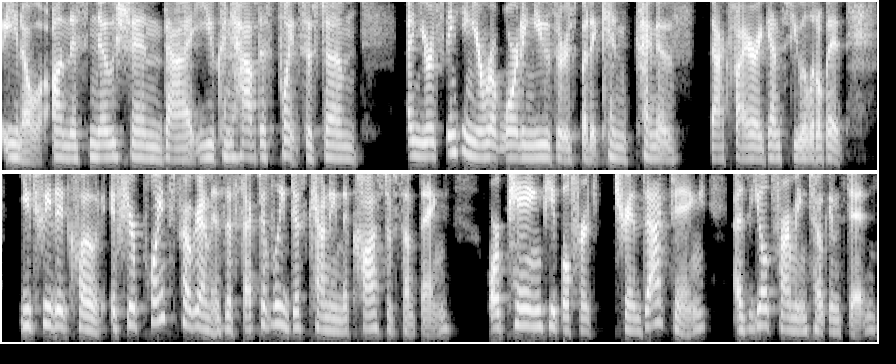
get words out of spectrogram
you know, on this notion that you can have this point system and you're thinking you're rewarding users, but it can kind of backfire against you a little bit. You tweeted, quote, if your points program is effectively discounting the cost of something or paying people for transacting as yield farming tokens did,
